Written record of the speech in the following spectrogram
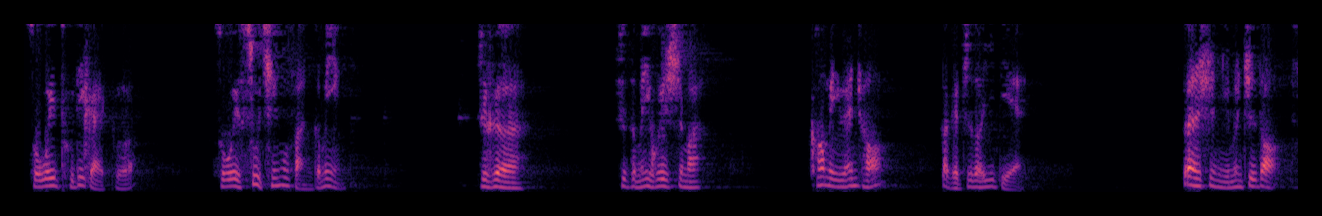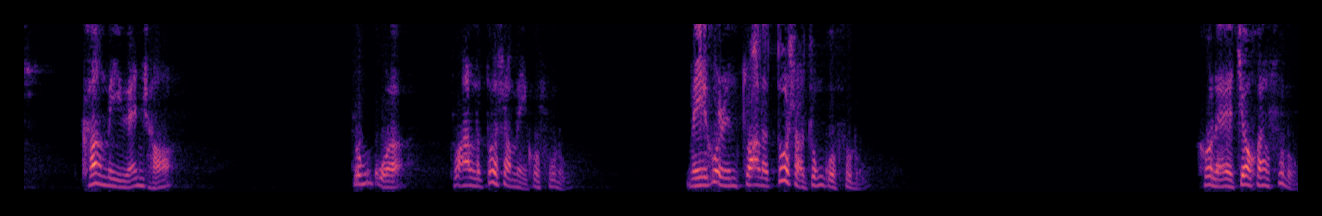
所谓土地改革、所谓肃清反革命，这个是怎么一回事吗？抗美援朝大概知道一点，但是你们知道抗美援朝中国抓了多少美国俘虏？美国人抓了多少中国俘虏？后来交换俘虏，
